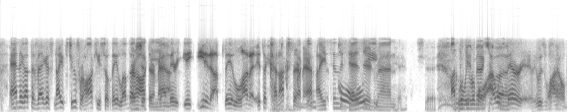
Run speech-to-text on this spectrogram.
and they got the Vegas Knights too for hockey, so they love that For shit hockey, there, man. yeah. They eat, eat it up. They love it. It's a Canucks there, man. Ice in the Holy- desert, man. shit. Unbelievable. Well, to, I was uh, there. It was wild.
